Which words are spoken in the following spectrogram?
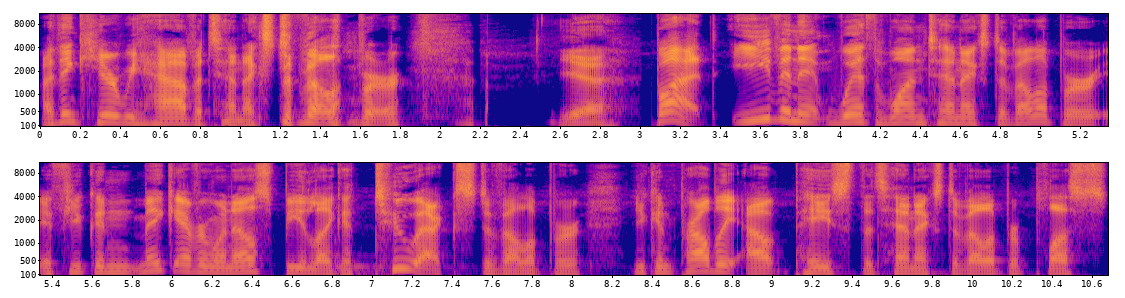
I think here we have a 10x developer. Yeah. But even it with one 10x developer, if you can make everyone else be like a 2x developer, you can probably outpace the 10x developer plus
